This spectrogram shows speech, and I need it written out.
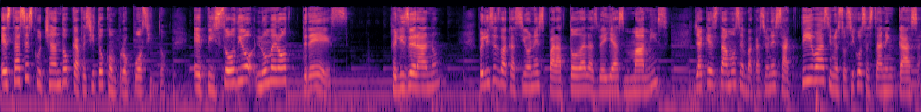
Estás escuchando Cafecito con propósito, episodio número 3. Feliz verano, felices vacaciones para todas las bellas mamis, ya que estamos en vacaciones activas y nuestros hijos están en casa.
